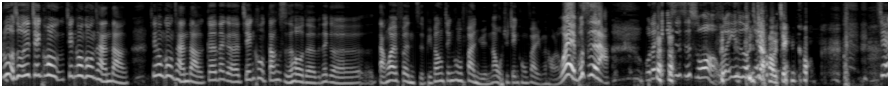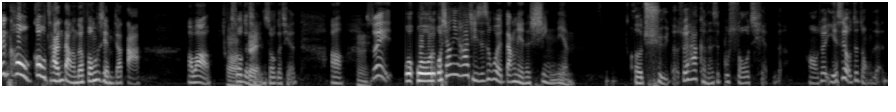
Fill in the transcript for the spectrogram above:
如果说是监控监控共产党，监控共产党跟那个监控当时候的那个党外分子，比方监控范云，那我去监控范云好了。我也不是啦，我的意思是说，我的意思是说 监控监控监控共产党的风险比较大，好不好？收个钱收个钱，好，所以我我我相信他其实是为了当年的信念。而去的，所以他可能是不收钱的，好，所以也是有这种人，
